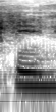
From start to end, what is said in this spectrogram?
十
